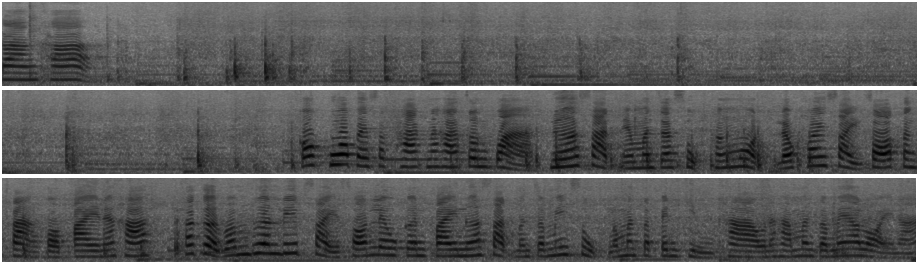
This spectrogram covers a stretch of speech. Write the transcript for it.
กลางค่ะ คั่วไปสักพักนะคะ จนกว่าเนื้อสัตว์เนี่ยมันจะสุกทั้งหมด แล้วค่อยใส่ซอสต่างๆ ต่อไปนะคะ ถ้าเกิดว่าเพื่อนรีบใส่ซอสเร็วเกินไป เนื้อสัตว์มันจะไม่สุกแล้วมันจะเป็นกลิ่นคาวนะคะ มันจะไม่อร่อยนะ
